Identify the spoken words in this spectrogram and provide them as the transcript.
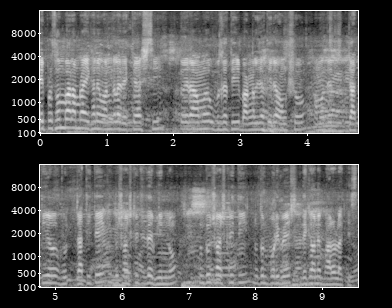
এই প্রথমবার আমরা এখানে ওয়ানগালা দেখতে আসছি। তো এরা আমাদের উপজাতি, বাঙালি জাতির অংশ। আমাদের জাতীয় জাতিতে কিন্তু সংস্কৃতিতে ভিন্ন। নতুন সংস্কৃতি, নতুন পরিবেশ দেখে অনেক ভালো লাগতেছে।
